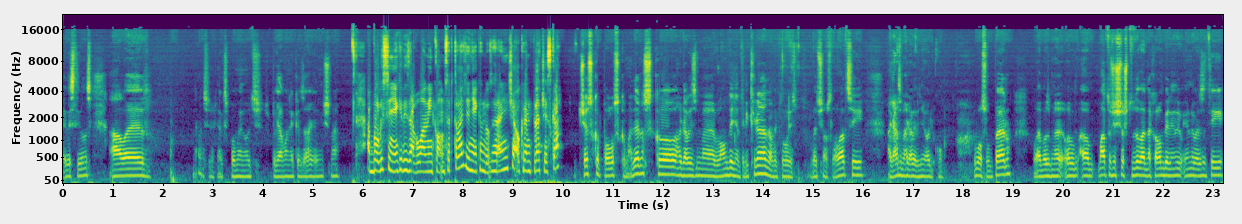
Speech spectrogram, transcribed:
Eddie Stevens, ale neviem si nejak spomenúť priamo nejaké zahraničné. A boli ste niekedy zavolaní koncertovať niekam do zahraničia, okrem teda Česka? Česko, Polsko, Maďarsko, hrali sme v Londýne trikrát, ale to boli väčšinou Slováci a raz sme hrali v New Yorku. To bolo super lebo sme, lebo Matúš išiel študovať na Columbian University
